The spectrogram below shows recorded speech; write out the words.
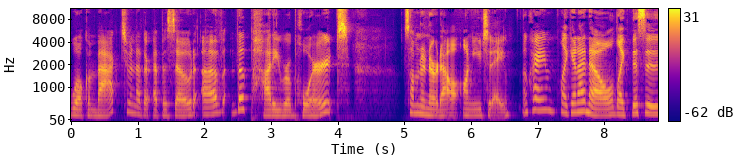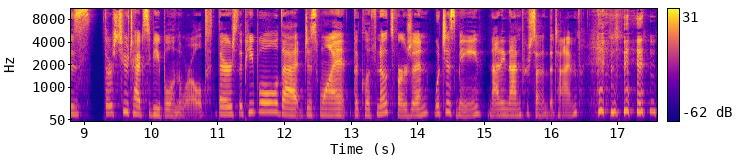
Welcome back to another episode of the Potty Report. So I'm going to nerd out on you today. Okay. Like, and I know, like, this is, there's two types of people in the world. There's the people that just want the Cliff Notes version, which is me 99% of the time. And then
